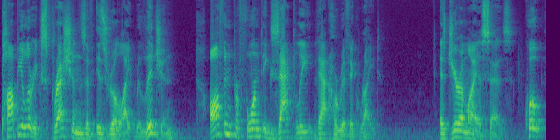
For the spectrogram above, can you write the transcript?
popular expressions of Israelite religion often performed exactly that horrific rite. As Jeremiah says, quote,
